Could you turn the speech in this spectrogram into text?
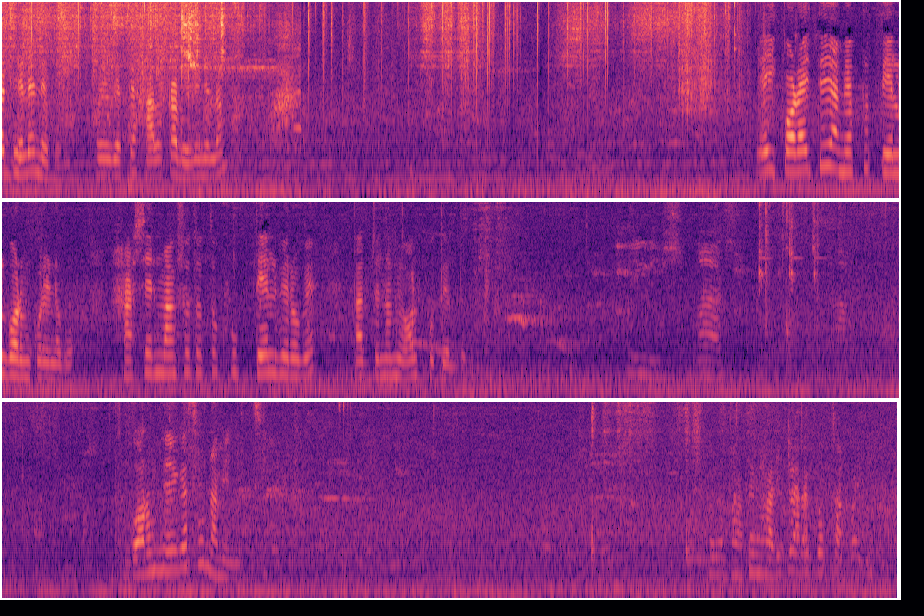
এবার ঢেলে নেব। হয়ে গেছে, হালকা ভেজে নিলাম। এই কড়াইতে আমি একটু তেল গরম করে নেব। হাঁসের মাংস তো তো খুব তেল বেরোবে, তার জন্য আমি অল্প তেল দেবো। গরম হয়ে গেছে, নামিয়ে নিচ্ছি। ভাতের হাঁড়িটা আরেকবার চাপাই দিই।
